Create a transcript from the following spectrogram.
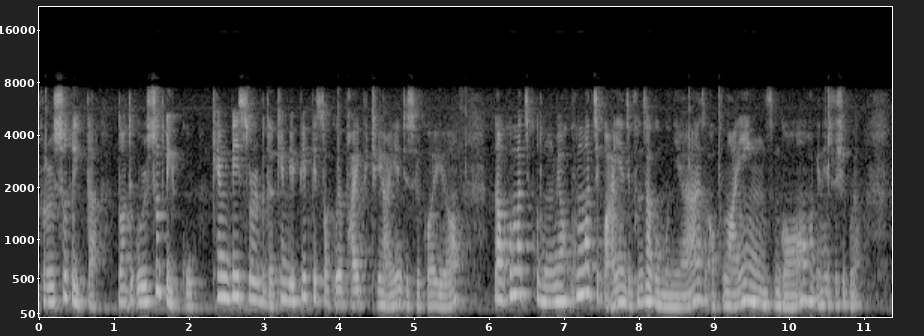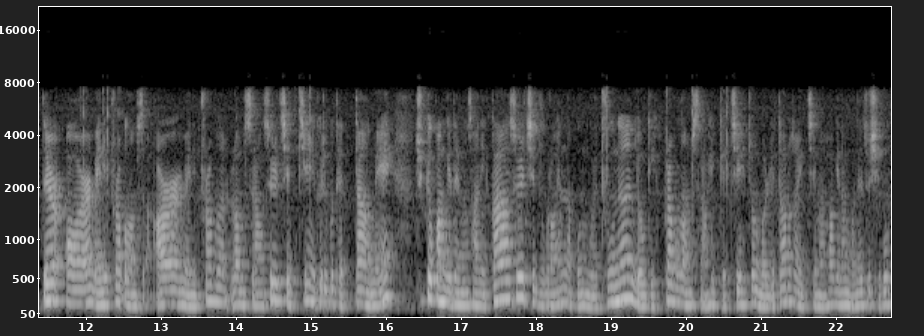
그럴 수도 있다. 너한테 올 수도 있고 can be solved, can be pp 썼고요. by 뒤에 ing 쓸 거예요. 그 다음 콤마 찍고 동명, 콤마 찍고 ing 분사 구문이야. 그래서 applying 쓴 거 확인해 주시고요. There are many problems, are many problems랑 수일치했지. 그리고 됐 다음에 주격 관계 대명사니까 수일치 누구랑 했나 보는 거야. 두는 여기 problems랑 했겠지. 좀 멀리 떨어져 있지만 확인 한번 해주시고.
